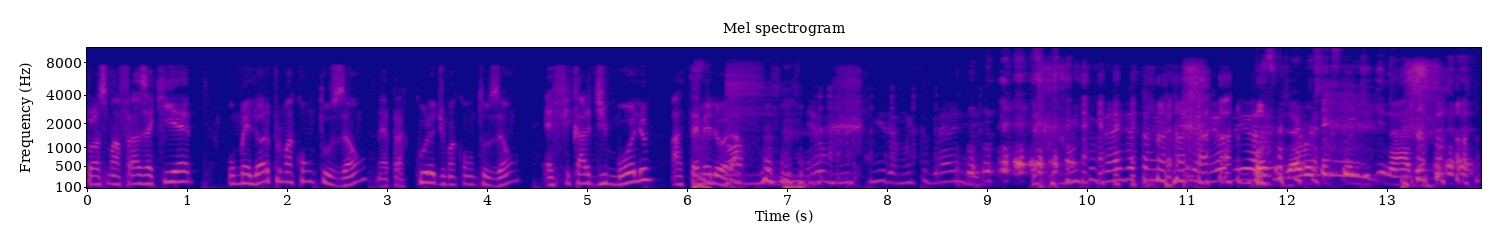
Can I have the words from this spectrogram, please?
Próxima frase aqui é: o melhor para uma contusão, né, para cura de uma contusão, é ficar de molho até melhorar. Nossa, meu, mentira, muito grande. Muito grande essa mentira, meu Deus. Nossa, o Jefferson ficou indignado.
